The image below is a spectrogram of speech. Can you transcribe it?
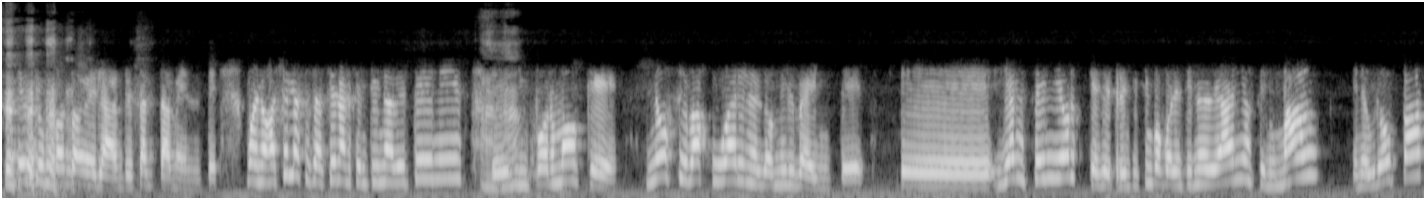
Siempre un paso adelante, exactamente. Bueno, ayer la Asociación Argentina de Tenis eh, informó que no se va a jugar en el 2020. Eh, Young Seniors, que es de 35 a 49 años en UMAD, en Europa,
